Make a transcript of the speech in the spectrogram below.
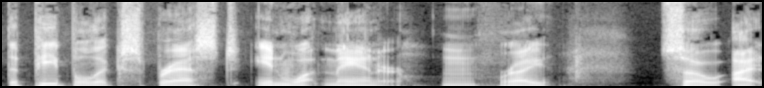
the people expressed in what manner, Mm. right? So I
